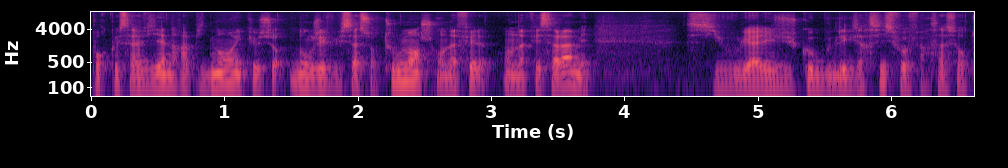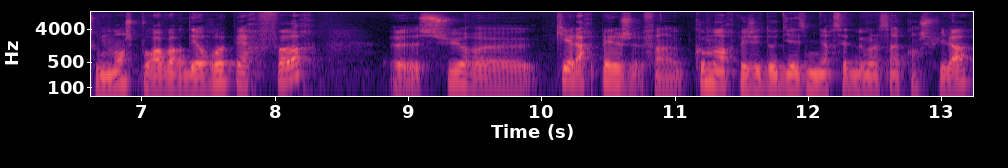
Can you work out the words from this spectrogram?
pour que ça vienne rapidement. et que sur... Donc j'ai fait ça sur tout le manche, on a fait, on a fait ça là, mais si vous voulez aller jusqu'au bout de l'exercice, il faut faire ça sur tout le manche pour avoir des repères forts euh, sur euh, quel arpège, enfin comment arpéger Do dièse mineur 7 bémol 5 quand je suis là.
